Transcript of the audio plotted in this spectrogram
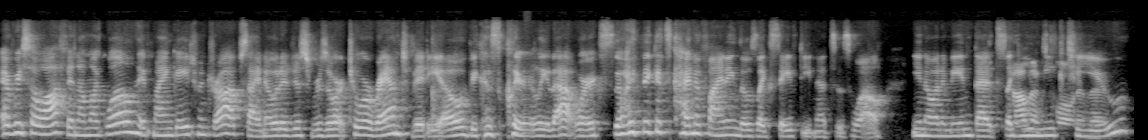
every so often I'm like, well, if my engagement drops, I know to just resort to a rant video because clearly that works. So I think it's kind of finding those like safety nets as well. You know what I mean? That's like unique to you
